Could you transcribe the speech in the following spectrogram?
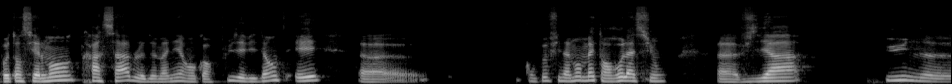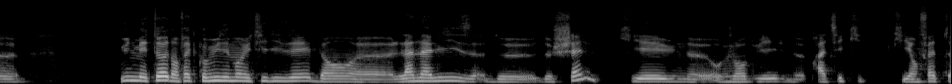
potentiellement traçables de manière encore plus évidente et qu'on peut finalement mettre en relation via une, méthode en fait communément utilisée dans l'analyse de, chaînes, qui est aujourd'hui une pratique qui, qui en fait,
